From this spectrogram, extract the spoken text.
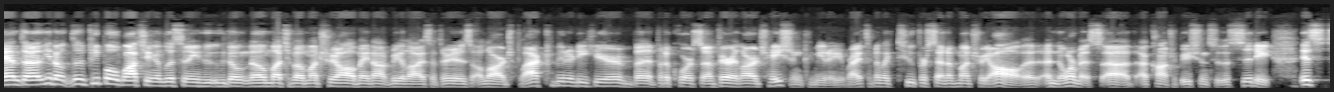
And uh, you know, the people watching and listening who, who don't know much about Montreal may not realize that there is a large Black community here, but but of course a very large Haitian community, right? Something like two percent of Montreal, enormous uh, a contribution to the city. Is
